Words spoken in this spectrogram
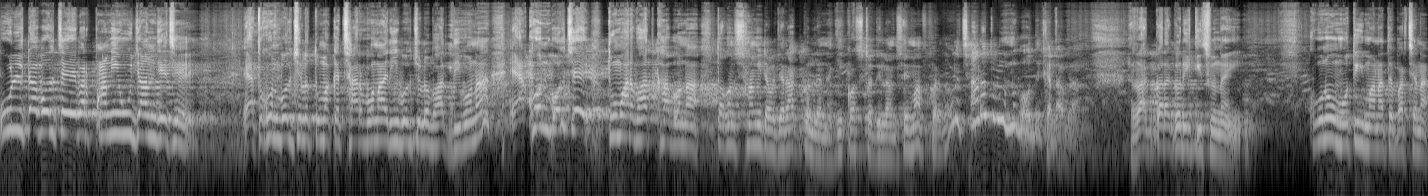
উল্টা বলছে, এবার পানি উজান যেছে এতক্ষণ বলছিল, তোমাকে ছাড়বো না। রি বলছিল, ভাত দিব না। এখন বলছে, তোমার ভাত খাব না। তখন স্বামীটা বলছে, রাগ করলে নাকি? কষ্ট দিলাম সে মাফ করে দাও। বলে, ছাড়ো তুমি, অন্য বউ দেখে লাভলাম রাগ করা করি কিছু নাই। কোনো মতি মানাতে পারছে না।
